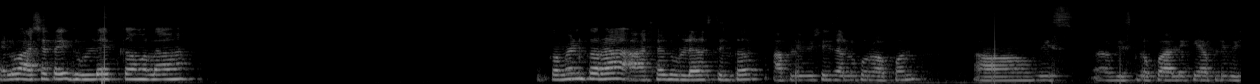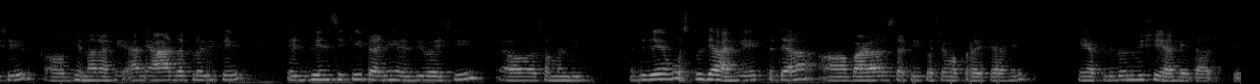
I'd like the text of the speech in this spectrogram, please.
हॅलो आशाताई जुळले आहेत का मला? कमेंट करा. आशा जुळल्या असतील तर आपले विषय चालू करू आपण. वीस वीस लोक आले की आपले विषय घेणार आहे. आणि आज आपला विषय H B N C kit आणि एच बी वायशी संबंधित. म्हणजे जे वस्तू ज्या आहेत तर त्या बाळासाठी कशा वापरायच्या आहे हे आपले दोन विषय आहेत आजचे.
